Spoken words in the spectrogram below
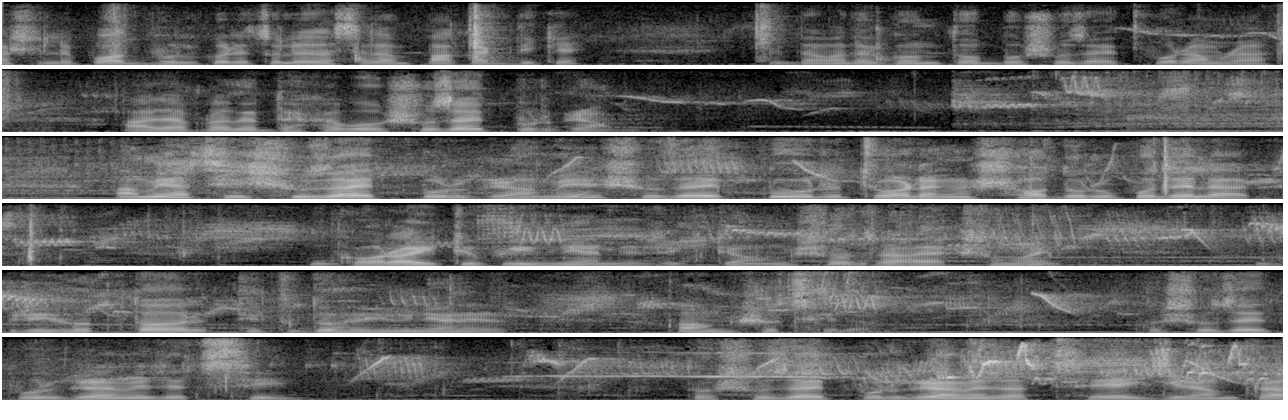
আসলে পথ ভুল করে চলে যাচ্ছিলাম পাকার দিকে, কিন্তু আমাদের গন্তব্য সুজাইতপুর আমরা আজ আপনাদের দেখাবো সুজাইতপুর গ্রাম। আমি আছি সুজাইতপুর গ্রামে সুজাইতপুর চুয়াডাঙ্গা সদর উপজেলার গড়াইটুপি ইউনিয়নের একটি অংশ, যা একসময় বৃহত্তর তিতুদহ ইউনিয়নের অংশ ছিল। তো সুজাইতপুর গ্রামে যাচ্ছি। তো সুজাইতপুর গ্রামে যাচ্ছে এই গ্রামটা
